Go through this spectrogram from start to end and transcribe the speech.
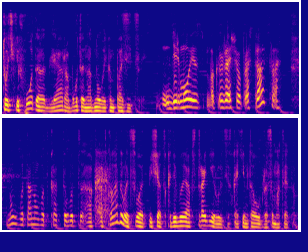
точки входа для работы над новой композицией. Дерьмо из окружающего пространства? Ну, вот оно вот как-то вот откладывает свой отпечаток, или вы абстрагируетесь каким-то образом от этого?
